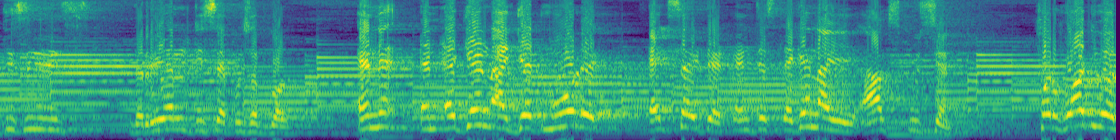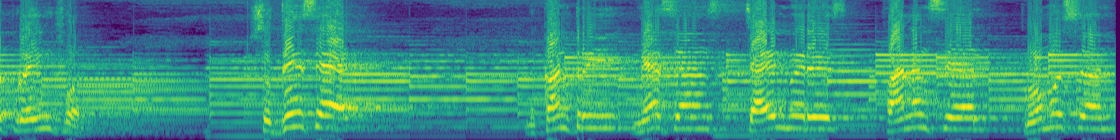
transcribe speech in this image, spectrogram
this is the real disciples of God. And, and again I get more excited and just again I ask question for what you are praying for. So they said the country, nations, child marriage, financial, promotion,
